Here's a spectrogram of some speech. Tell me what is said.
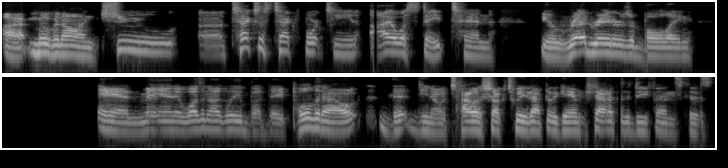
All right, moving on to uh, Texas Tech 14, Iowa State 10. Your Red Raiders are bowling. And man, it wasn't ugly, but they pulled it out. That you know, Tyler Shough tweeted after the game, shout out to the defense because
